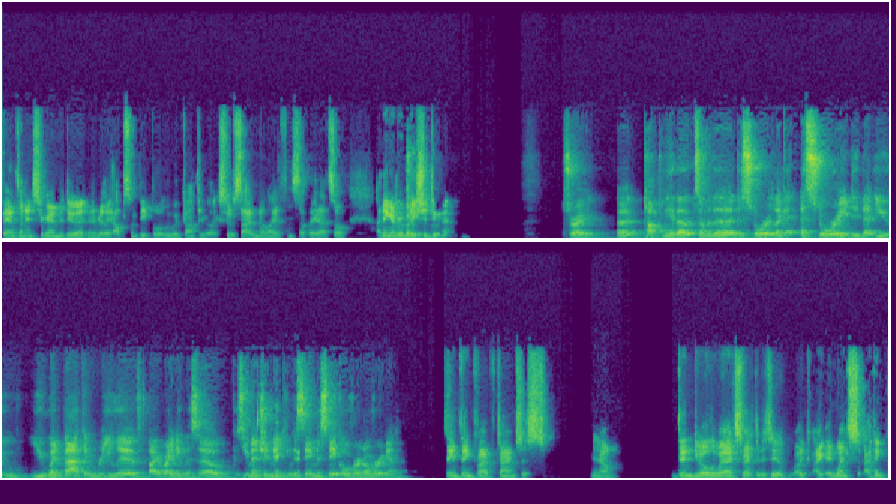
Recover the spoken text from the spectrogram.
fans on Instagram, to do it, and it really helped some people who had gone through like suicide in their life and stuff like that. So I think everybody should do it. Sorry, uh, talk to me about some of the the story, like a, a story that you you went back and relived by writing this out, because you mentioned making the same mistake over and over again. Same thing five times, just you know, didn't go the way I expected it to. Like I, it went, I think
